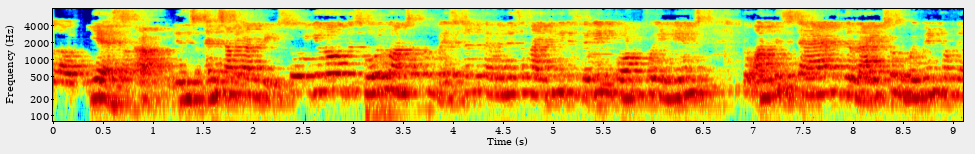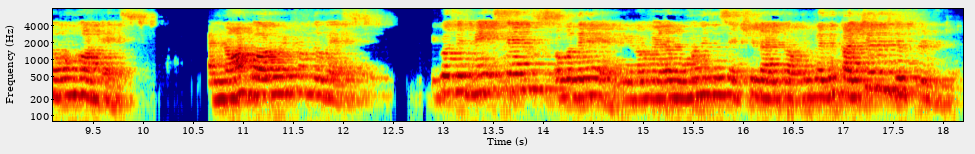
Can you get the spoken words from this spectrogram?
allowed. Yes, uh, in, in some countries. So, you know, this whole concept of Western feminism, I think it is very important for Indians to understand the rights of women from their own context and not borrow it from the West. Because it makes sense over there, you know, where a woman is a sexualized object, where the culture is different.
